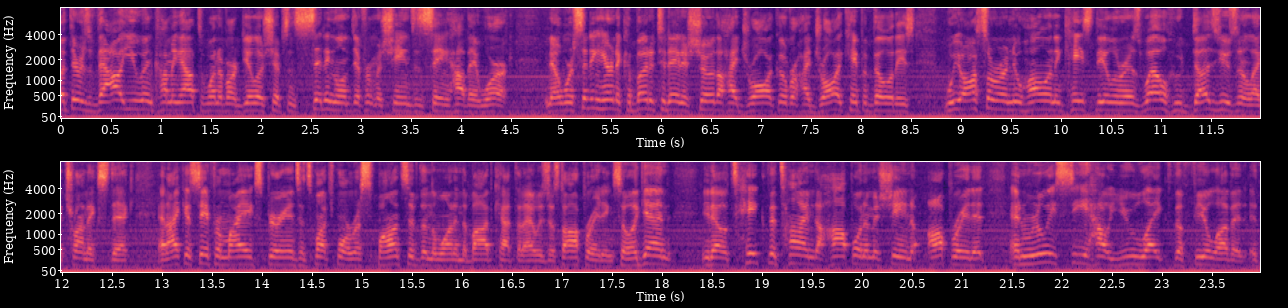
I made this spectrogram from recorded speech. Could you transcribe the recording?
but there's value in coming out to one of our dealerships and sitting on different machines and seeing how they work. You know, we're sitting here in a Kubota today to show the hydraulic over hydraulic capabilities. We also are a New Holland and Case dealer as well who does use an electronic stick. And I can say from my experience, it's much more responsive than the one in the Bobcat that I was just operating. So again, you know, take the time to hop on a machine, operate it, and really see how you like the feel of it, it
